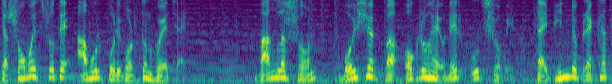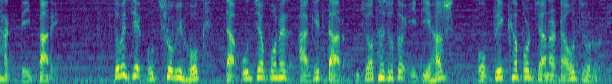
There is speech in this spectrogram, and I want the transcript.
যা সময়স্রোতে আমূল পরিবর্তন হয়ে যায়। বাংলা সন বৈশাখ বা অগ্রহায়ণের উৎসবে, তাই ভিন্ন ব্যাখ্যা থাকতেই পারে। তবে যে উৎসবই হোক, তা উদযাপনের আগে তার যথাযথ ইতিহাস ও প্রেক্ষাপট জানাটাও জরুরি।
